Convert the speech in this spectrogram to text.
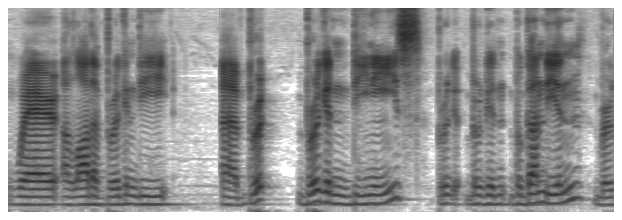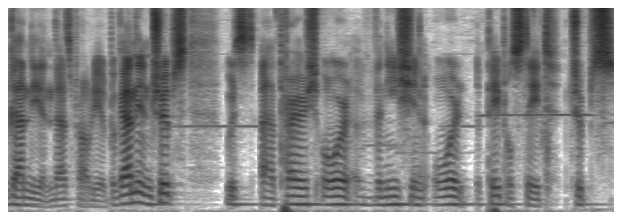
where a lot of Burgundy, uh, Bur Burgundians, Bur Burgundian, Burgundian, that's probably it, Burgundian troops with uh, Parish or Venetian or the Papal State troops.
